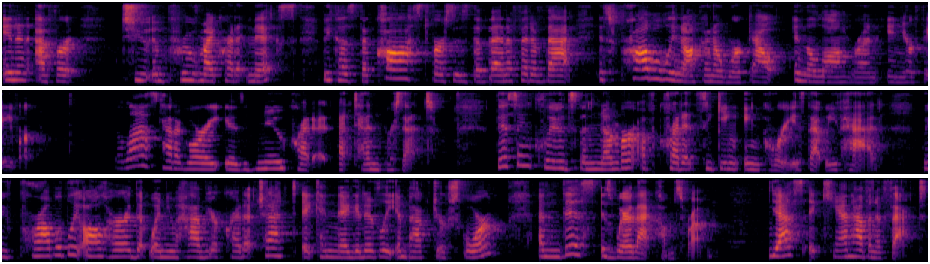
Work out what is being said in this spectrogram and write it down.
in an effort to improve my credit mix because the cost versus the benefit of that is probably not going to work out in the long run in your favor. The last category is new credit at 10%. This includes the number of credit seeking inquiries that we've had. We've probably all heard that when you have your credit checked, it can negatively impact your score, and this is where that comes from. Yes, it can have an effect,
